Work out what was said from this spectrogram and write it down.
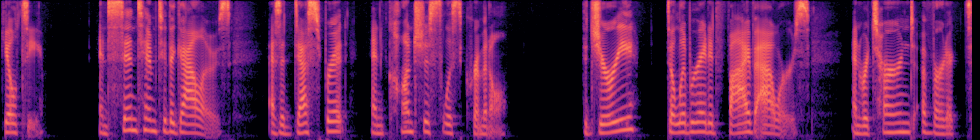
guilty and send him to the gallows as a desperate and conscienceless criminal. The jury deliberated five hours and returned a verdict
